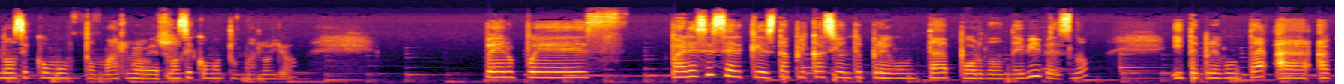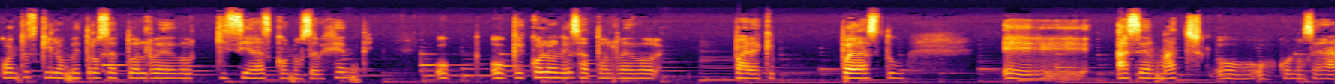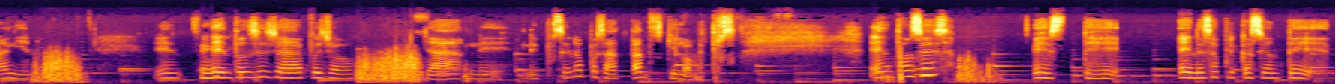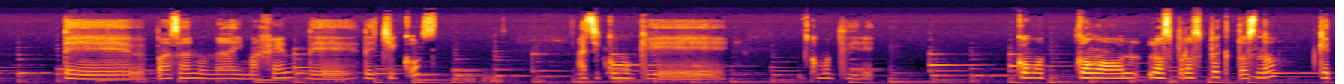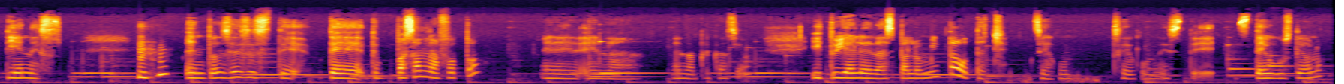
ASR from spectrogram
no sé cómo tomarlo A ver. no sé cómo tomarlo yo pero pues parece ser que esta aplicación te pregunta por dónde vives no y te pregunta a, a cuántos kilómetros a tu alrededor quisieras conocer gente o, o qué colonias a tu alrededor para que puedas tú eh, hacer match o, o conocer a alguien. En- Sí. entonces ya pues yo ya le, le puse no pues a tantos kilómetros. Entonces, este en esa aplicación te, te pasan una imagen de, de chicos. Así como que ¿cómo te diré? Como, como los prospectos, ¿no? Que tienes. Entonces, este, te, pasan la foto en, en la, aplicación y tú ya le das palomita o tache, según, según este, te guste o no.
